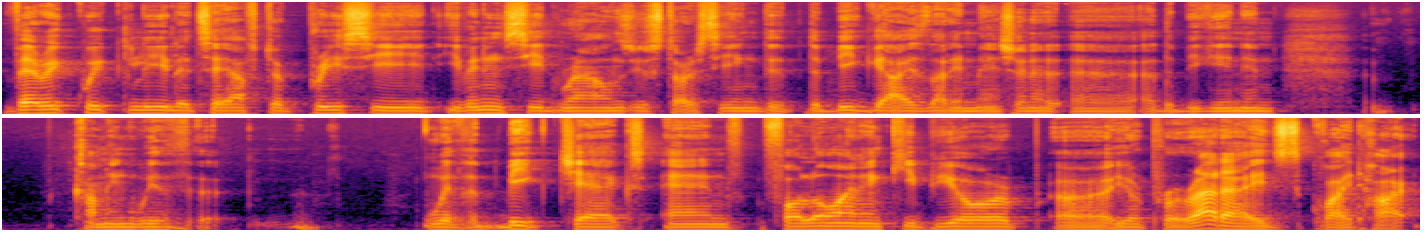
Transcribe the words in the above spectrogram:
very quickly, let's say after pre-seed, even in seed rounds, you start seeing the, the big guys that I mentioned at, uh, at the beginning coming with with big checks and follow on and keep your uh, your pro rata. It's quite hard.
